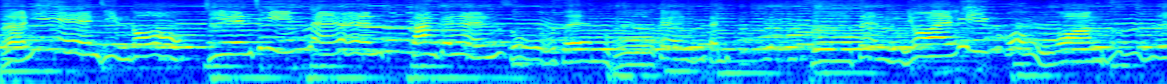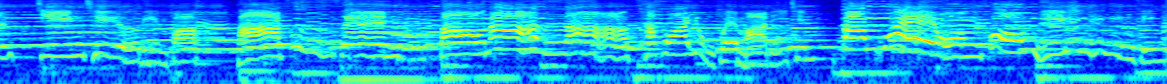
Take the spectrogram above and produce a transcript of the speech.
十年进度见今人，三根书生五根灯。此生愿领凤凰子，金秋林发大子孙。到那日啊，插花用归马蹄轻，当归红枫迎新人。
